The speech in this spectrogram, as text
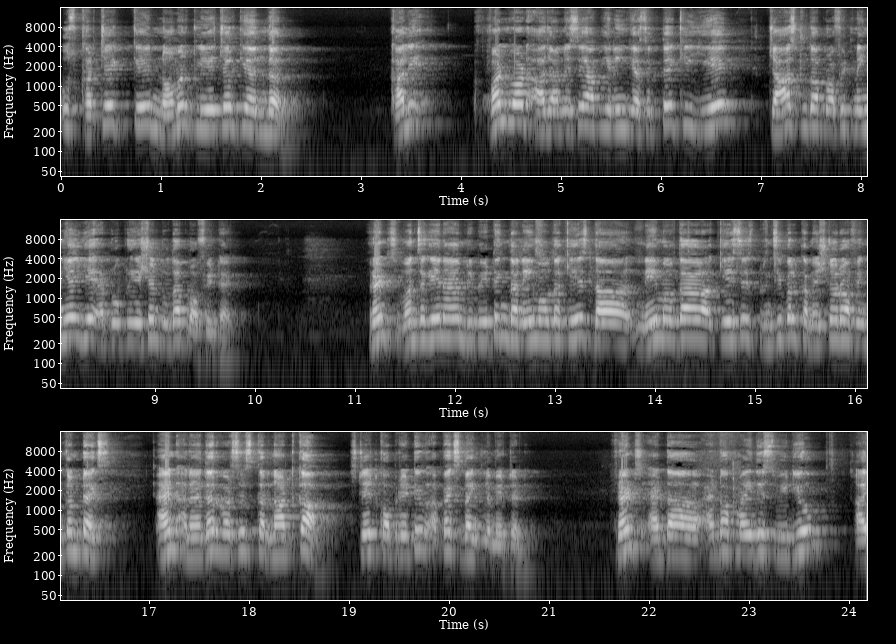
उस खर्चे के क्लिएचर के अंदर खाली फंड वर्ड आ जाने से आप ये नहीं कह सकते कि ये चार्ज टू द प्रॉफिट नहीं है, ये अप्रोप्रिएशन टू द प्रॉफिट है। Friends, once again I am repeating the name of the case. The name of the case is Principal Commissioner of Income Tax and another versus Karnataka State Cooperative Apex Bank Limited. Friends, at the end of my this video, I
